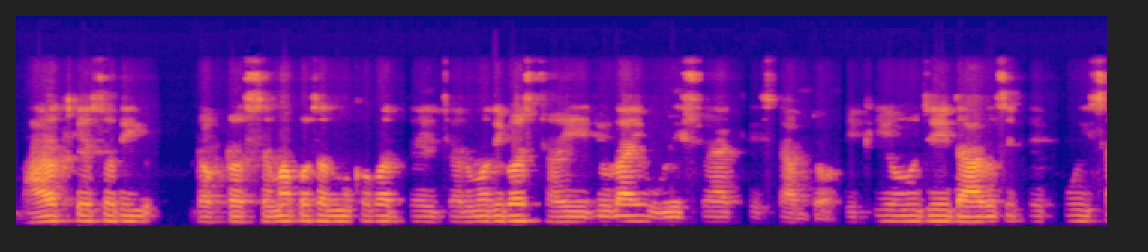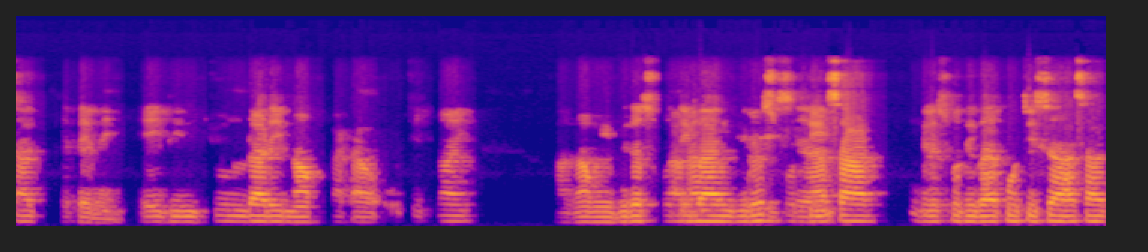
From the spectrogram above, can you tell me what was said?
ভারত কেশরী ডক্টর শ্যামাপ্রসাদ মুখোপাধ্যায়ের জন্মদিবস ছয়ই জুলাই উনিশশো এক খ্রিস্টাব্দ। তিথি অনুযায়ী দ্বাদশীতে পুঁই শাক খেতে নেই। এই দিন চুল দাড়ি নখ কাটা উচিত নয়। আগামী বৃহস্পতিবার বৃহস্পতি আষাঢ় বৃহস্পতিবার পঁচিশে আষাঢ়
